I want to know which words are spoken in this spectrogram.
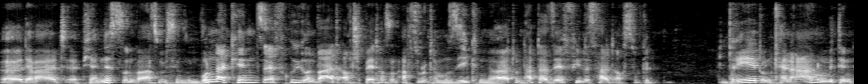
Äh, der war halt äh, Pianist und war so ein bisschen so ein Wunderkind sehr früh und war halt auch später so ein absoluter Musiknerd und hat da sehr vieles halt auch so gedreht und keine Ahnung mit den,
